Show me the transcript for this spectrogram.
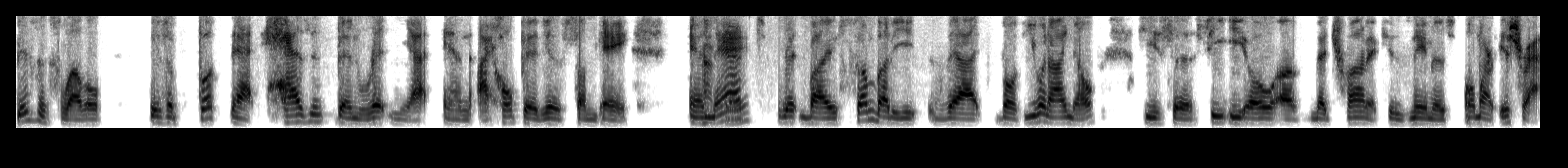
business level is a book that hasn't been written yet, and I hope it is someday. And okay. that's written by somebody that both you and I know. He's the CEO of Medtronic. His name is Omar Ishrak.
